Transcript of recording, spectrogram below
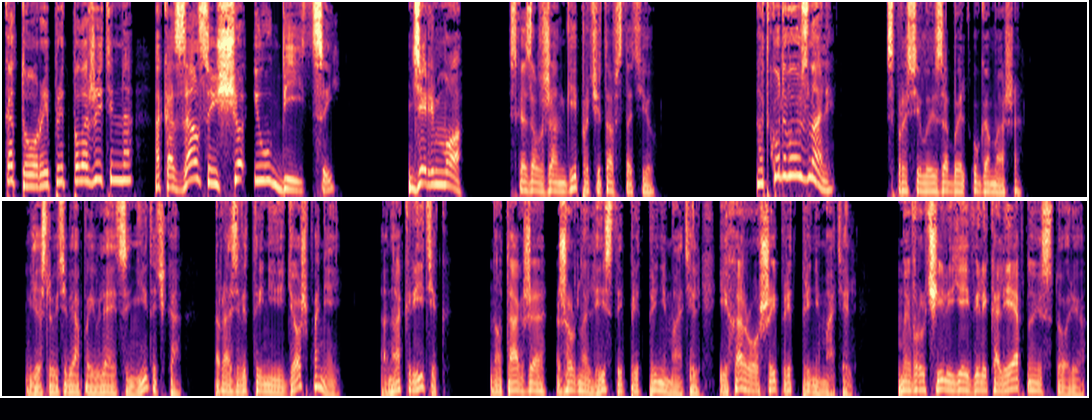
который, предположительно, оказался еще и убийцей. «Дерьмо!» — сказал Жанги, прочитав статью. «Откуда вы узнали?» — спросила Изабель у Гамаша. «Если у тебя появляется ниточка, разве ты не идешь по ней? Она критик, но также журналист и предприниматель, и хороший предприниматель. Мы вручили ей великолепную историю.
